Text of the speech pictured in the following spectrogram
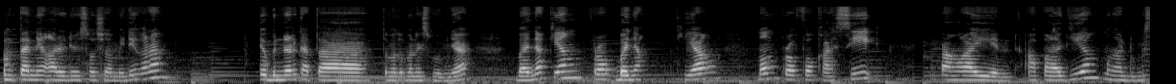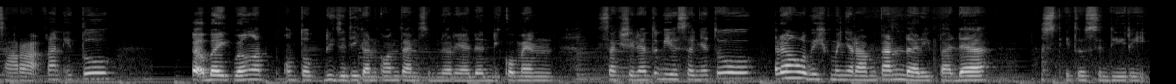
konten yang ada di sosial media. Karena ya benar kata teman-teman yang sebelumnya banyak yang pro, banyak yang memprovokasi orang lain apalagi yang mengandung sara. Kan itu gak baik banget untuk dijadikan konten sebenarnya dan di komen sectionnya tuh biasanya tuh ada yang lebih menyeramkan daripada post itu sendiri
